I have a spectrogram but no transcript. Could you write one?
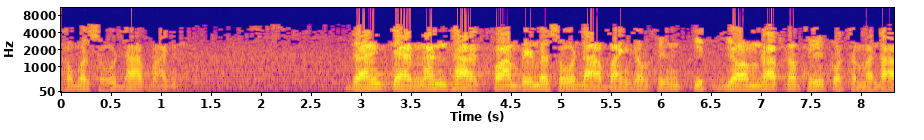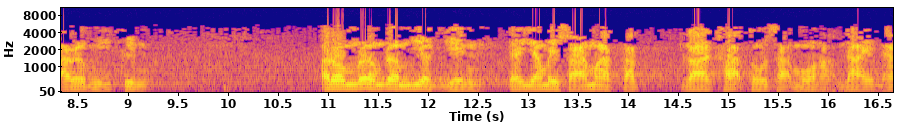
เขาพระโสดาบัน หลังจากนั้นถ้าความเป็นพระโสดาบันเข้าถึงจิตยอมรับนับถือกฎธรรมดาเริ่มมีขึ้น อารมณ์เริ่มเริ่มเยือกเย็น แต่ยังไม่สามารถตัดราคะโทสะโมหะได้นะ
